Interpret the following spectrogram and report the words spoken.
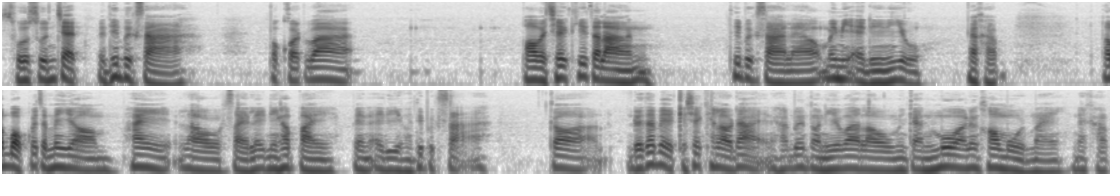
007 เป็นที่ปรึกษา ปรากฏว่า พอไปเช็คที่ตารางที่ปรึกษาแล้วไม่มี ID นี้อยู่นะครับ ระบบก็จะไม่ยอมให้เราใส่เลขนี้เข้าไปเป็น ID ของที่ปรึกษา ก็ Database ก็เช็คให้เราได้นะครับ เรื่องตอนนี้ว่าเรามีการมั่วเรื่องข้อมูลไหมนะครับ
